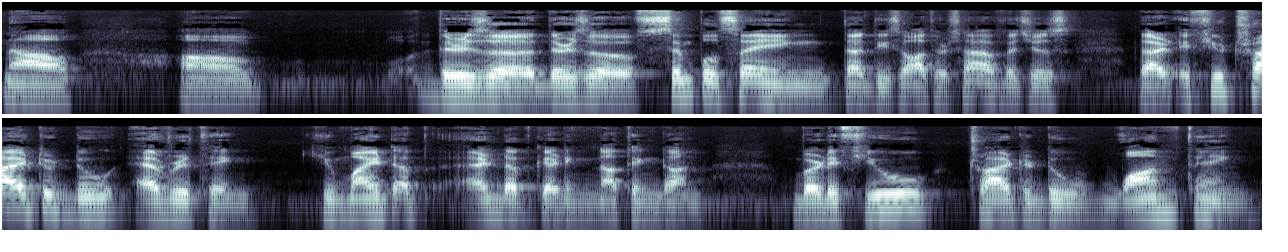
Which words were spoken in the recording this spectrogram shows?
Now, uh, there's a there's a simple saying that these authors have, which is that if you try to do everything, you might end up getting nothing done. But if you try to do one thing,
